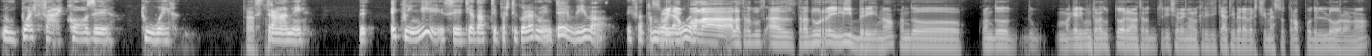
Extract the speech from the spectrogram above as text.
Non puoi fare cose tue, Certo. strane. E quindi se ti adatti particolarmente, viva, hai fatto un buon Assomiglia un po' lavoro. alla- alla tradu- al tradurre i libri, no? Quando, quando magari un traduttore o una traduttrice vengono criticati per averci messo troppo del loro, no?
